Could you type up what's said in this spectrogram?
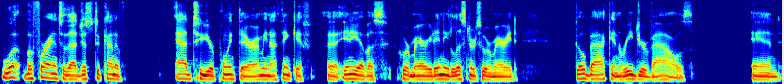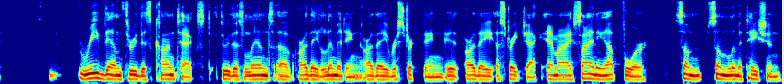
Well, before I answer that, just to kind of add to your point there, I mean, I think if uh, any of us who are married, any listeners who are married, go back and read your vows and read them through this context, through this lens of are they limiting? Are they restricting? Are they a straitjacket? Am I signing up for some some limitation?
